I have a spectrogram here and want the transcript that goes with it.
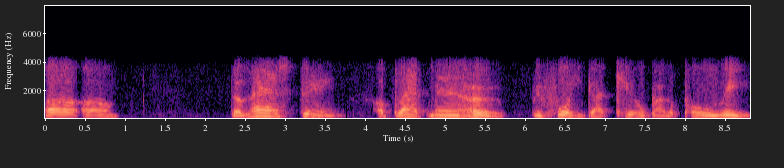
Uh, um, the last thing a black man heard before he got killed by the police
